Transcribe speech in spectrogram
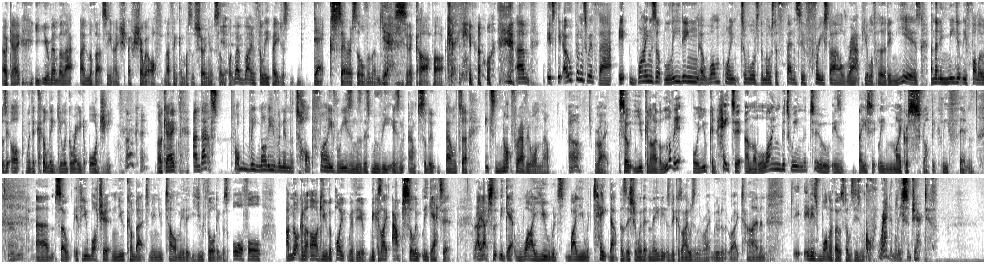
Okay? You, you remember that? I love that scene. I, sh- I show it often. I think I must have shown you at some Yeah, point. yeah, Where Ryan Phillippe just decks Sarah Silverman Yes. in a car park. you know, um, it's, it opens with that. It winds up leading at one point towards the most offensive freestyle rap you'll have heard in years, and then immediately follows it up with a Caligula grade orgy. Okay. Okay, and that's probably not even in the top five reasons this movie is an absolute belter. It's not for everyone though. Oh. Right. So you can either love it or you can hate it, and the line between the two is basically microscopically thin. Okay. Um, so if you watch it and you come back to me and you tell me that you thought it was awful, I'm not going to argue the point with you because I absolutely get it. I absolutely get why you would why you would take that position with it. Maybe it was because I was in the right mood at the right time, and it, it is one of those films that is incredibly subjective.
